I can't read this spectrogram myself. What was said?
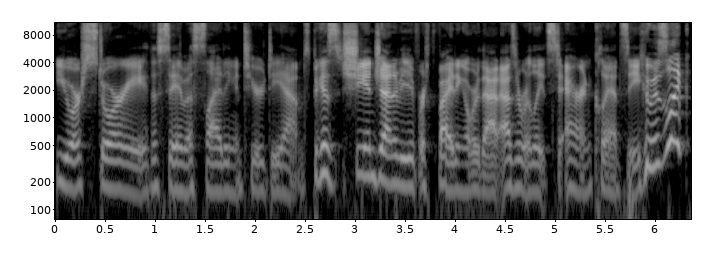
your story the same as sliding into your DMs? Because she and Genevieve were fighting over that as it relates to Aaron Clancy, who is like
